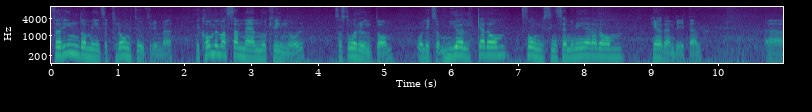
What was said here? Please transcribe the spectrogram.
För in dem i ett så trångt utrymme. Det kommer massa män och kvinnor som står runt dem och liksom mjölkar dem, tvångsinseminerar dem, hela den biten. Eh,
